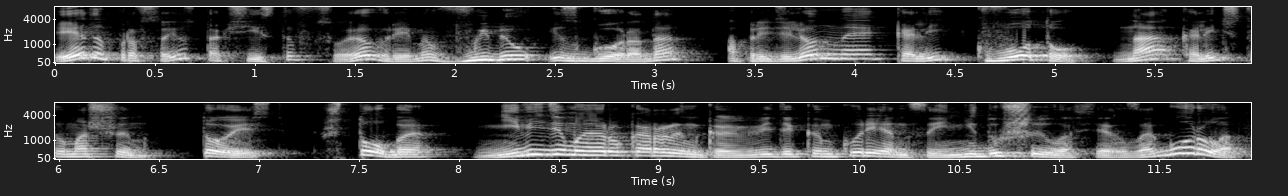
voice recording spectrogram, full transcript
И этот профсоюз таксистов в свое время выбил из города определенную квоту на количество машин. То есть, чтобы невидимая рука рынка в виде конкуренции не душила всех за горло,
